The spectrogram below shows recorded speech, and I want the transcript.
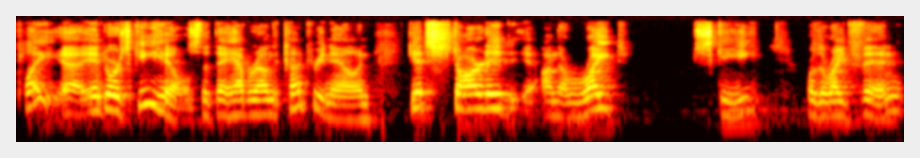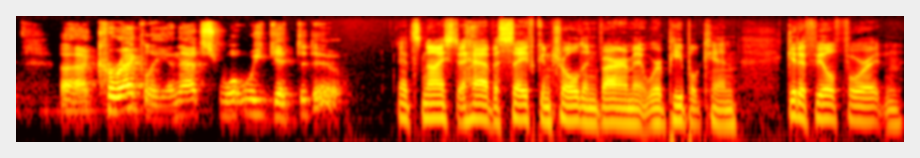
play, uh, indoor ski hills that they have around the country now, and get started on the right ski or the right fin uh, correctly, and that's what we get to do. It's nice to have a safe, controlled environment where people can get a feel for it and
